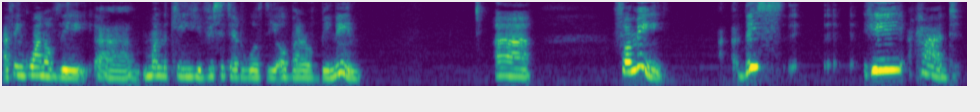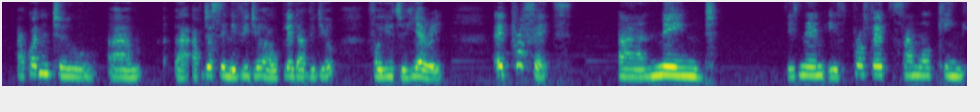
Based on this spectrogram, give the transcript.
I think one of the uh, monarchy he visited was the Oba of Benin. Uh, for me, this, he had, according to, um, uh, I've just seen the video, I will play that video for you to hear it, a prophet uh, named, his name is Prophet Samuel King.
